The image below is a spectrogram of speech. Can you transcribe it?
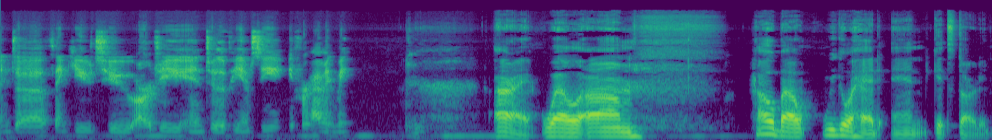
and uh, thank you to RG and to the PMC for having me. All right. Well, um, how about we go ahead and get started?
